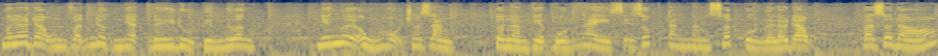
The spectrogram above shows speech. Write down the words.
người lao động vẫn được nhận đầy đủ tiền lương. Những người ủng hộ cho rằng tuần làm việc 4 ngày sẽ giúp tăng năng suất của người lao động và do đó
